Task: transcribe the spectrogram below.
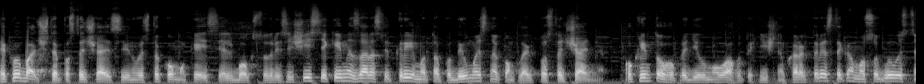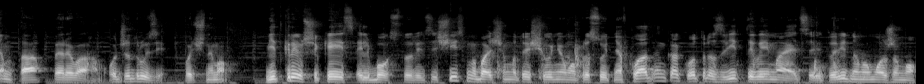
Як ви бачите, постачається він ось в такому кейсі Lbox 136, який ми зараз відкриємо та подивимось на комплект постачання. Окрім того, приділимо увагу технічним характеристикам, особливостям та перевагам. Отже, друзі, почнемо. Відкривши кейс Lbox 136, ми бачимо те, що у ньому присутня вкладинка, котра звідти виймається. Відповідно, ми можемо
